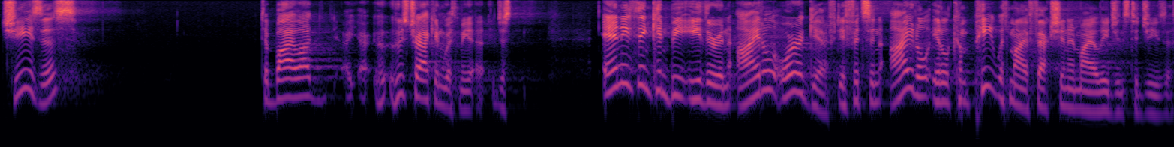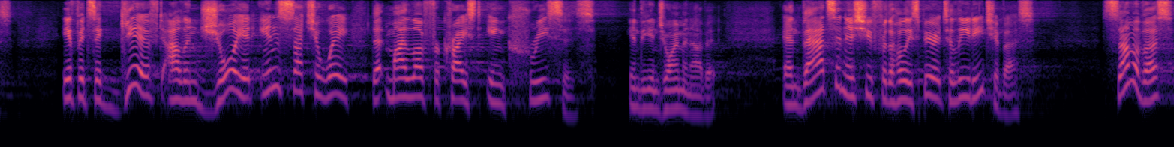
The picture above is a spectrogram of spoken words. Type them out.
Jesus to biology. Who's tracking with me? Uh, just anything can be either an idol or a gift. If it's an idol, it'll compete with my affection and my allegiance to Jesus. If it's a gift, I'll enjoy it in such a way that my love for Christ increases in the enjoyment of it. And that's an issue for the Holy Spirit to lead each of us. Some of us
